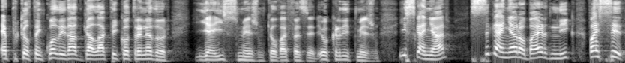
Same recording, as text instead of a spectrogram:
é porque ele tem qualidade galáctica ao treinador. E é isso mesmo que ele vai fazer. Eu acredito mesmo. E se ganhar, se ganhar ao Bayern de Munique, vai ser...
